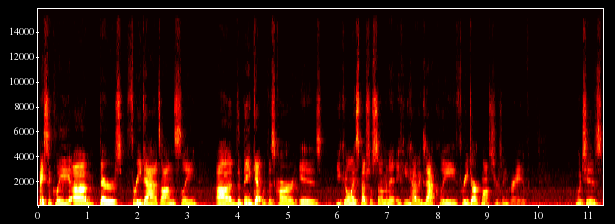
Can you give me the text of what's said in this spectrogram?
Basically um, there's three dads honestly. Uh, the big get with this card is you can only special summon it if you have exactly three dark monsters in grave, which is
